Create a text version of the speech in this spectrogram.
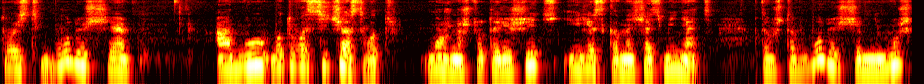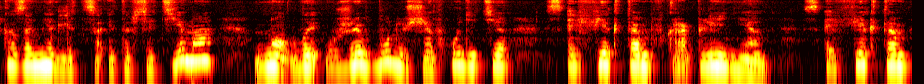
То есть будущее, оно... Вот у вас сейчас вот можно что-то решить и резко начать менять. Потому что в будущем немножко замедлится эта вся тема но вы уже в будущее входите с эффектом вкрапления, с эффектом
